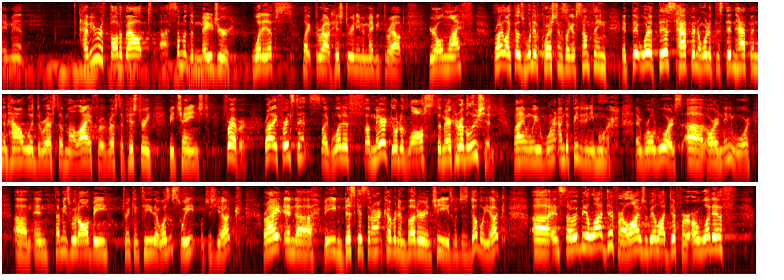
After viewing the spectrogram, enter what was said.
Amen. Have you ever thought about uh, some of the major what ifs, like throughout history and even maybe throughout your own life? Right? Like those what if questions, like if something, if th- what if this happened or what if this didn't happen, then how would the rest of my life or the rest of history be changed forever? Right? Like for instance, like what if America would have lost the American Revolution? right? And we weren't undefeated anymore in world wars uh, or in any war. Um, and that means we'd all be drinking tea that wasn't sweet, which is yuck, right? And uh, be eating biscuits that aren't covered in butter and cheese, which is double yuck. Uh, and so it'd be a lot different. Our lives would be a lot different. Or what if,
